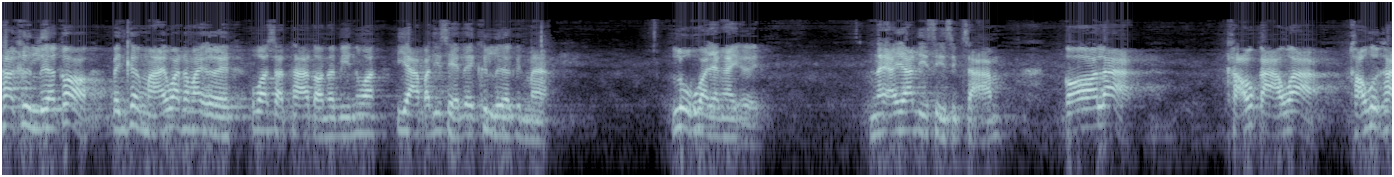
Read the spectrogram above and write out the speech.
ถ้าขึ้นเรือก็เป็นเครื่องหมายว่าทำไมเอ่ยเพราะว่าศรัทธาต่อนบีนัวอย่าปฏิเสธเลยขึ้นเรือขึ้นมา ลูกว่ายังไงเอ่ยในอายาดีสี่สิบสามกอล่า เขากล่าวว่า เขาคือใคร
